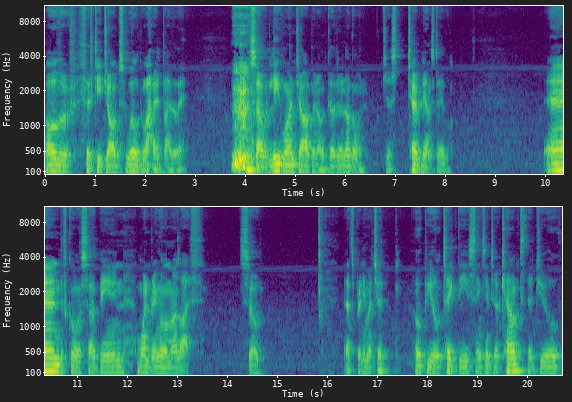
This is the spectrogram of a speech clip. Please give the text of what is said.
over 50 jobs worldwide, by the way. so I would leave one job and I would go to another one, just terribly unstable. And of course, I've been wondering all my life. So that's pretty much it. Hope you'll take these things into account, that you'll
